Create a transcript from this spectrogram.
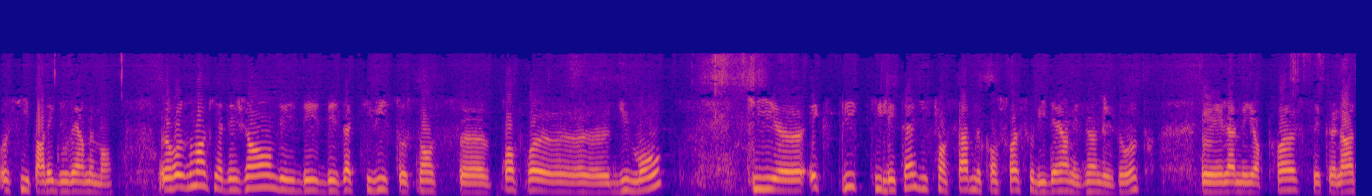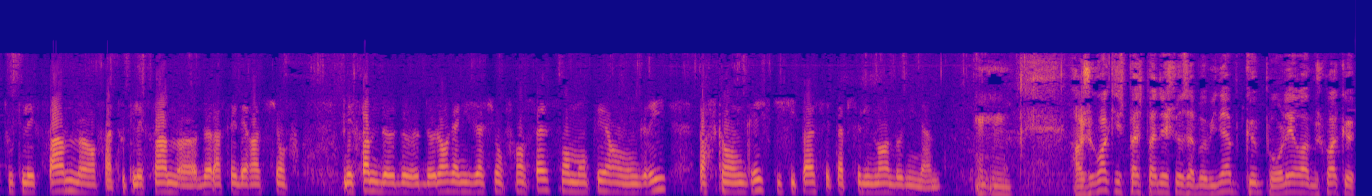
aussi par les gouvernements. Heureusement qu'il y a des gens, des, des, des activistes au sens euh, propre euh, du mot, qui euh, expliquent qu'il est indispensable qu'on soit solidaires les uns des autres. Et la meilleure preuve, c'est que là, toutes les femmes, enfin toutes les femmes euh, de la fédération, les femmes de, de, de l'organisation française sont montées en Hongrie, parce qu'en Hongrie, ce qui s'y passe est absolument abominable. Mm, mm. Alors je crois qu'il se passe pas des choses abominables que pour les Roms. Je crois que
